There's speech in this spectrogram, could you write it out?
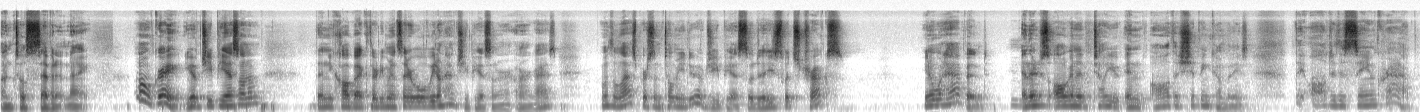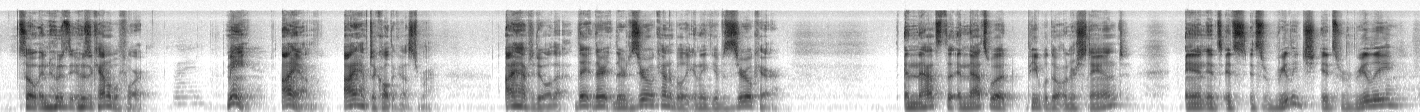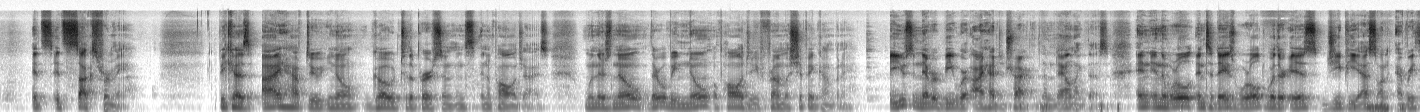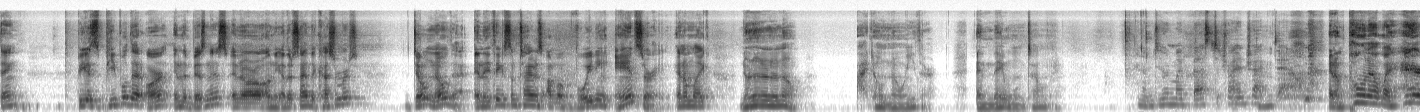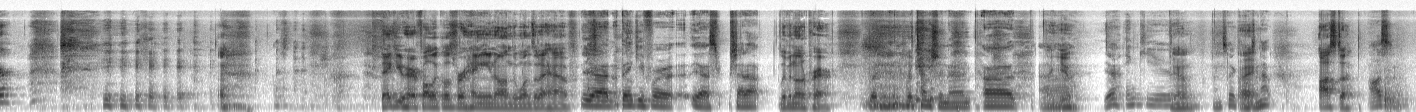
until 7 at night. Oh, great. You have GPS on them? Then you call back 30 minutes later. Well, we don't have GPS on our, on our guys. Well, the last person told me you do have GPS. So did he switch trucks? You know what happened? And they're just all going to tell you, and all the shipping companies, they all do the same crap. So, and who's who's accountable for it? Me. I am. I have to call the customer. I have to do all that. They they there's zero accountability and they give zero care. And that's the and that's what people don't understand. And it's it's it's really it's really it's it sucks for me because I have to, you know, go to the person and, and apologize. When there's no, there will be no apology from a shipping company. It used to never be where I had to track them down like this. And in the world, in today's world where there is GPS on everything, because people that aren't in the business and are on the other side, the customers, don't know that. And they think sometimes I'm avoiding answering. And I'm like, no, no, no, no, no. I don't know either. And they won't tell me. And I'm doing my best to try and track down. and I'm pulling out my hair. Thank you, hair follicles, for hanging on the ones that I have. Yeah, thank you for yes. Shout out Living on a prayer. Ret- retention, man. Uh, Thank you. yeah, Thank you. Yeah. that's it. All right. Closing up. Asta. Awesome.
